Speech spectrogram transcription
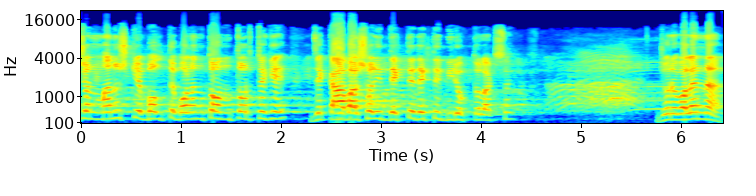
একজন মানুষকে বলতে বলেন তো অন্তর থেকে যে কাবা শরীফ দেখতে দেখতে বিরক্ত লাগছে। জোরে বলেন না?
